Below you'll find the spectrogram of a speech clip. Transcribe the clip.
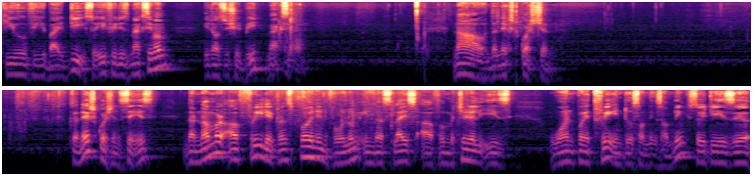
QV by D. So if it is maximum it also should be maximum. Now the next question. The next question says the number of free electrons per unit volume in the slice of a material is 1.3 into something something. So it is uh,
